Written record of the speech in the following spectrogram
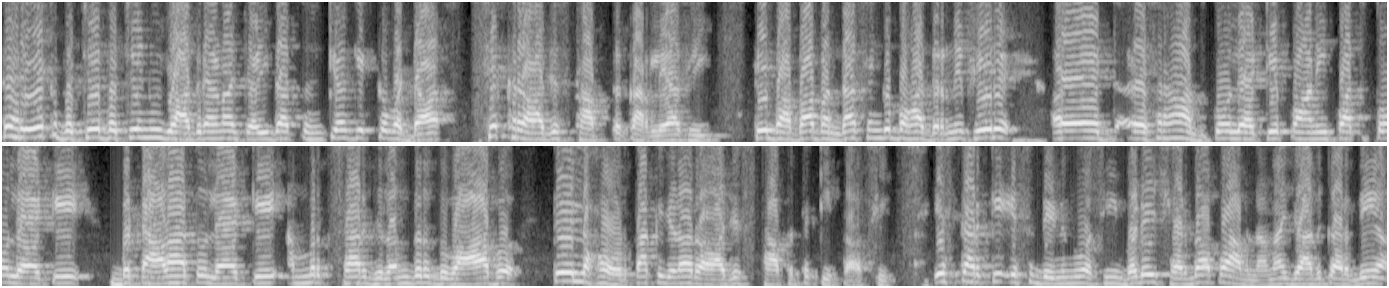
ਤੇ ਹਰੇਕ ਬੱਚੇ ਬੱਚੇ ਨੂੰ ਯਾਦ ਰਹਿਣਾ ਚਾਹੀਦਾ। ਤੁਸੀਂ ਕਿਉਂਕਿ ਇੱਕ ਵੱਡਾ ਸਿੱਖ ਰਾਜ ਸਥਾਪਿਤ ਕਰ ਲਿਆ ਸੀ। ਤੇ ਬਾਬਾ ਬੰਦਾ ਸਿੰਘ ਬਹਾਦਰ ਨੇ ਫਿਰ ਅਹ, ਸਰਹੰਦ ਤੋਂ ਲੈ ਕੇ ਪਾਣੀਪਤ ਤੋਂ ਲੈ ਕੇ ਬਟਾਲਾ ਤੋਂ ਲੈ ਕੇ ਅੰਮ੍ਰਿਤਸਰ ਜਲੰਧਰ ਦੁਆਬ ਤੇ ਲਾਹੌਰ ਤੱਕ ਜਿਹੜਾ ਰਾਜ ਸਥਾਪਿਤ ਕੀਤਾ ਸੀ। ਇਸ ਕਰਕੇ ਇਸ ਦਿਨ ਨੂੰ ਅਸੀਂ ਬੜੇ ਸ਼ਰਧਾ ਭਾਵਨਾ ਨਾਲ ਯਾਦ ਕਰਦੇ ਹਾਂ।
